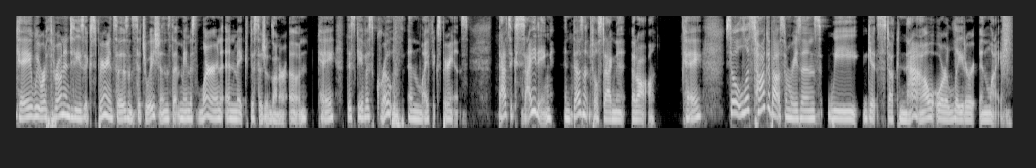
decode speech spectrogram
Okay. We were thrown into these experiences and situations that made us learn and make decisions on our own. Okay. This gave us growth and life experience. That's exciting and doesn't feel stagnant at all. Okay. So let's talk about some reasons we get stuck now or later in life.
